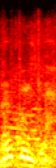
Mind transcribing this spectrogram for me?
没动静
